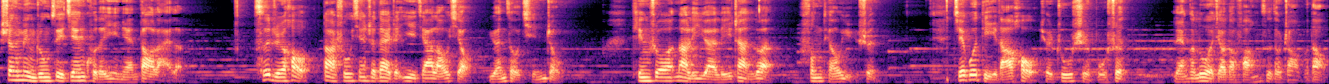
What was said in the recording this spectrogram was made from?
生命中最艰苦的一年到来了。辞职后，大叔先是带着一家老小远走秦州，听说那里远离战乱，风调雨顺。结果抵达后却诸事不顺，连个落脚的房子都找不到。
